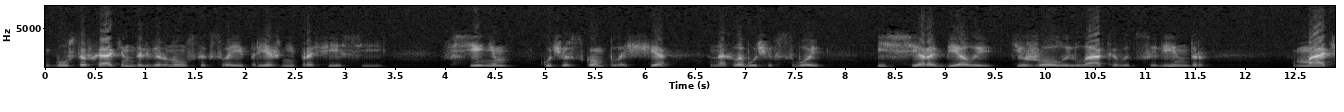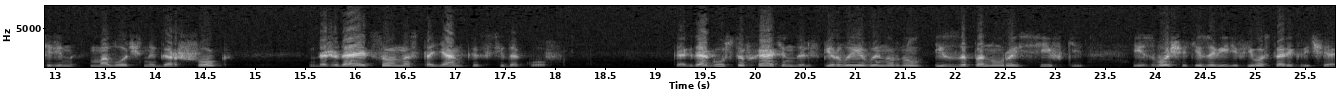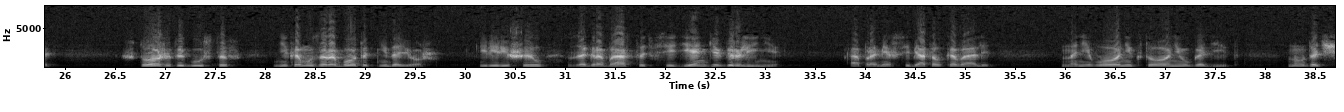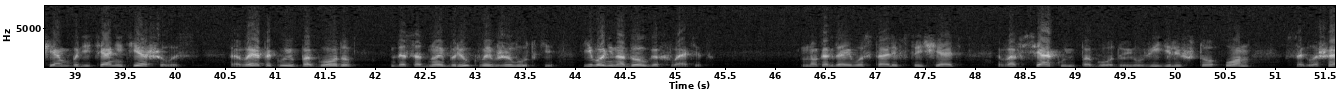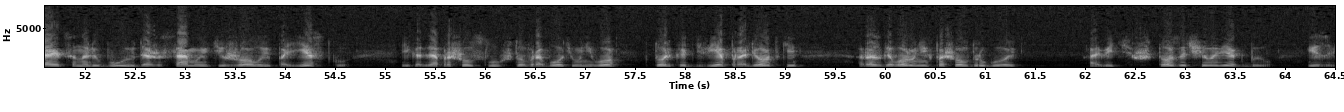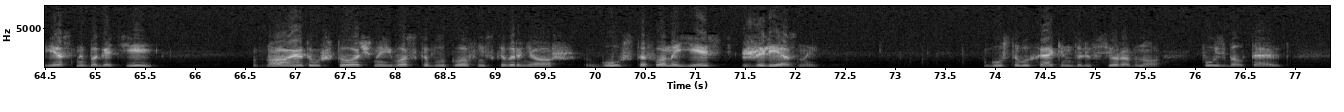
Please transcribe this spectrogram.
Густав Хакендель вернулся к своей прежней профессии. В синем кучерском плаще, нахлобучив свой из серо-белый тяжелый лаковый цилиндр, материн молочный горшок, дожидается он на стоянках седаков. Когда Густав Хакендель впервые вынырнул из-за понурой сивки, извозчики, завидев его, стали кричать. «Что же ты, Густав, никому заработать не даешь? Или решил загробастать все деньги в Берлине?» А промеж себя толковали. «На него никто не угодит. Ну да чем бы дитя не тешилось? В этакую погоду, да с одной брюквой в желудке, его ненадолго хватит». Но когда его стали встречать во всякую погоду и увидели, что он соглашается на любую, даже самую тяжелую поездку, и когда прошел слух, что в работе у него только две пролетки, разговор у них пошел другой. А ведь что за человек был? Известный богатей. Но это уж точно, его с каблуков не сковырнешь. Густав он и есть железный. Густаву Хакендалю все равно, пусть болтают.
